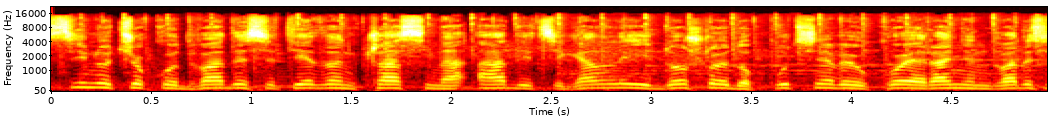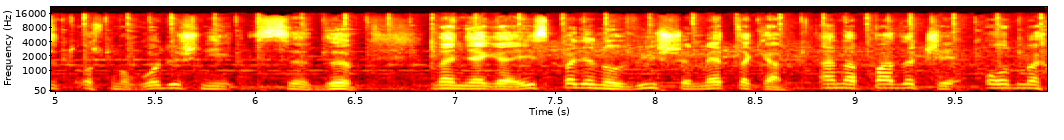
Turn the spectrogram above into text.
Sinoć oko 21 čas na Adi Ciganliji došlo je do pucnjave u kojoj je ranjen 28-godišnji SD. Na njega je ispaljeno više metaka, a napadač je odmah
